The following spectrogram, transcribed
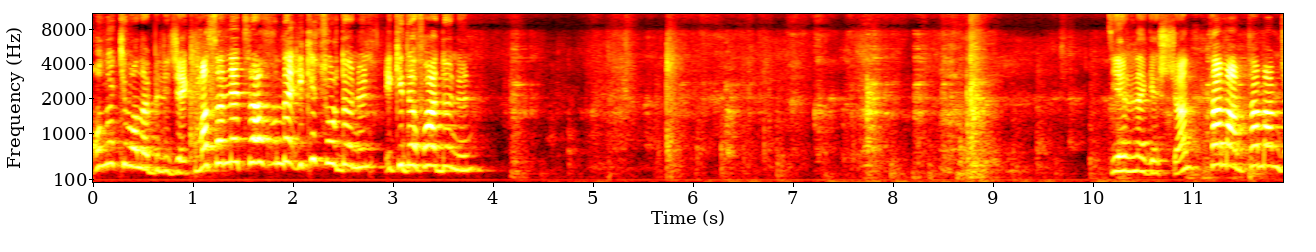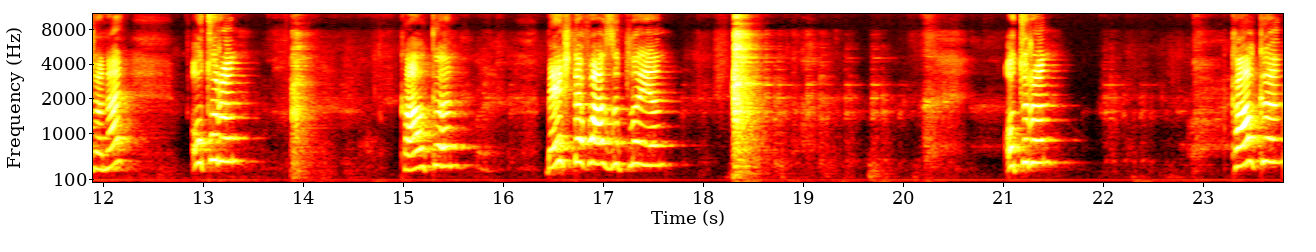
onu kim alabilecek? Masanın etrafında iki tur dönün. iki defa dönün. Yerine geç Can. Tamam tamam Caner. Oturun. Kalkın. Beş defa zıplayın. Oturun. Kalkın.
